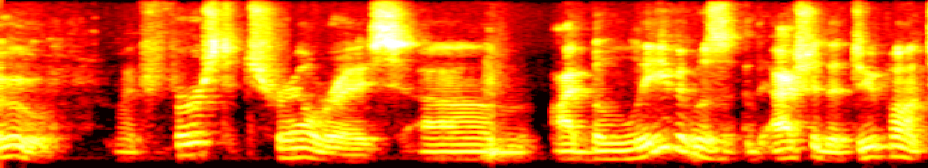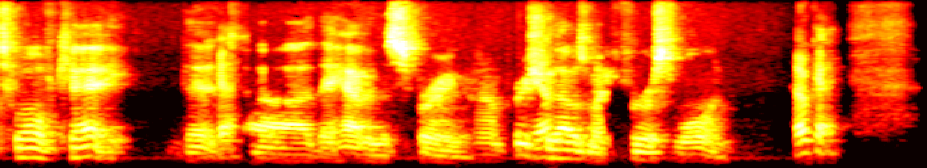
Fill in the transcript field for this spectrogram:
Ooh, my first trail race. Um, I believe it was actually the DuPont 12K that okay. uh, they have in the spring. I'm pretty yep. sure that was my first one. Okay.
